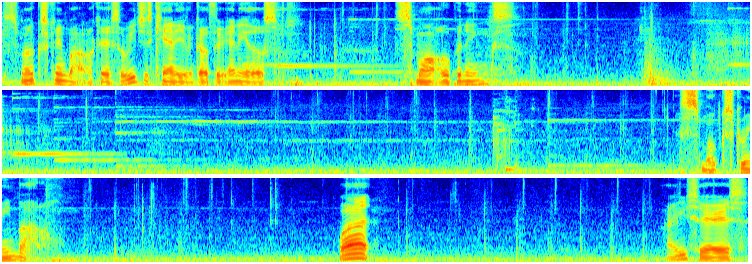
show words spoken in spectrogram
Smoke screen bottle. Okay, so we just can't even go through any of those small openings. Smoke screen bottle. What? Are you serious?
